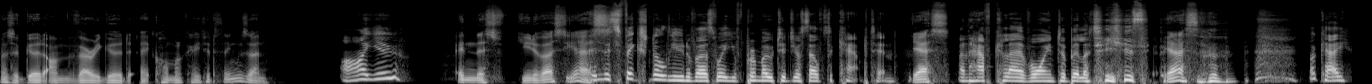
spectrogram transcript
Those a good. I'm very good at complicated things then. Are you? In this universe, yes. In this fictional universe where you've promoted yourself to captain Yes. and have clairvoyant abilities. Yes. okay.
